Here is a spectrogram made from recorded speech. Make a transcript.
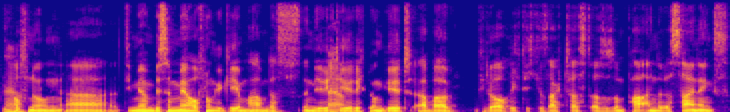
ja. Hoffnung, äh, die mir ein bisschen mehr Hoffnung gegeben haben, dass es in die richtige ja. Richtung geht. Aber wie du auch richtig gesagt hast, also so ein paar andere Signings,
